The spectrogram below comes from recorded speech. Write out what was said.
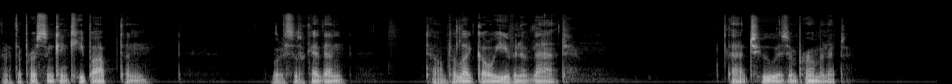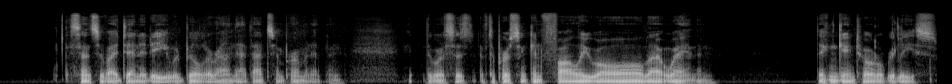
And if the person can keep up, then the Buddha says, okay, then tell them to let go even of that. That too is impermanent. The sense of identity you would build around that, that's impermanent. And the Buddha says if the person can follow you all that way, then they can gain total release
